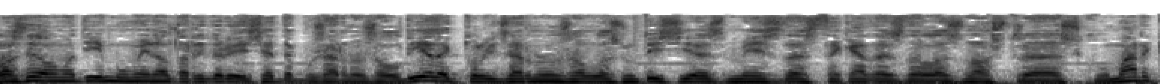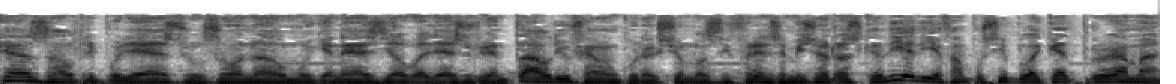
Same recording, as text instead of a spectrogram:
Les 10 del matí, moment al territori 17 de posar-nos al dia, d'actualitzar-nos amb les notícies més destacades de les nostres comarques, el Ripollès, Osona, el Moianès i el Vallès Oriental, i ho fem en connexió amb les diferents emissores que dia a dia fan possible aquest programa.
